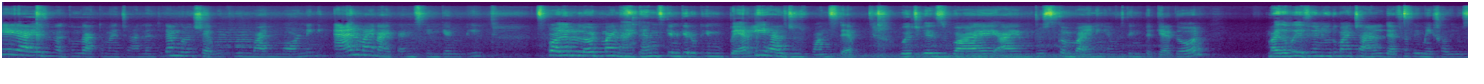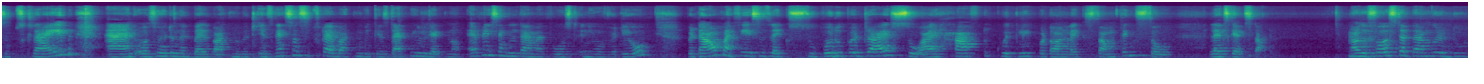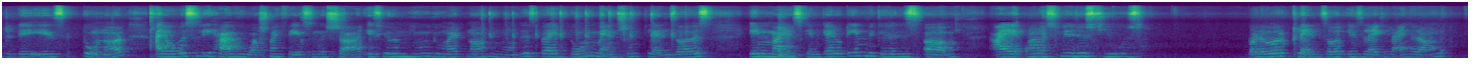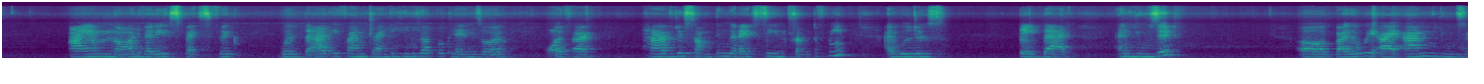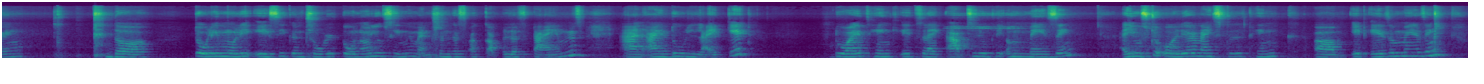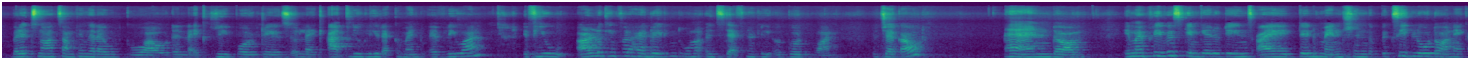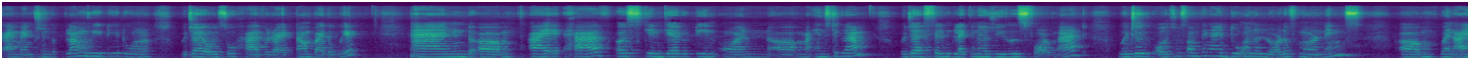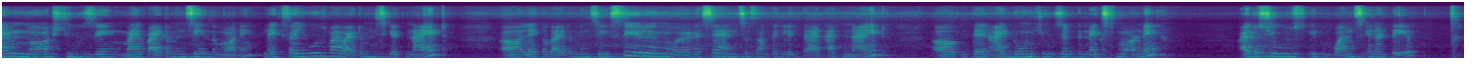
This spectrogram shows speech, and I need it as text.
Hey guys and welcome back to my channel and today I'm going to share with you my morning and my nighttime skincare routine. Spoiler alert, my nighttime skincare routine barely has just one step which is why I'm just combining everything together. By the way, if you're new to my channel, definitely make sure you subscribe and also hit on that bell button which is next to the subscribe button because that way you'll get to know every single time I post a new video. But now my face is like super duper dry so I have to quickly put on like something so let's get started. Now the first step that I'm going to do today is toner. I obviously have washed my face in the shower. If you're new, you might not know this, but I don't mention cleansers in my skincare routine because um, I honestly just use whatever cleanser is like lying around. I am not very specific with that. If I'm trying to use up a cleanser or if I have just something that I see in front of me, I will just take that and use it uh, by the way, I am using the Tony Moly AC Control toner. You've seen me mention this a couple of times and I do like it. Do I think it's like absolutely amazing? I used to earlier and I still think um, it is amazing, but it's not something that I would go out and like repurchase or like absolutely recommend to everyone. If you are looking for a hydrating toner, it's definitely a good one to check out. And um, in my previous skincare routines, I did mention the Pixi Glow Tonic. I mentioned the Plum Green Tea Toner, which I also have right now, by the way. And um, I have a skincare routine on uh, my Instagram, which I filmed like in a Reels format, which is also something I do on a lot of mornings um, when I am not using my vitamin C in the morning. Like if I use my vitamin C at night, uh, like a vitamin C serum or an essence or something like that at night, um, then I don't use it the next morning I just use it once in a day.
